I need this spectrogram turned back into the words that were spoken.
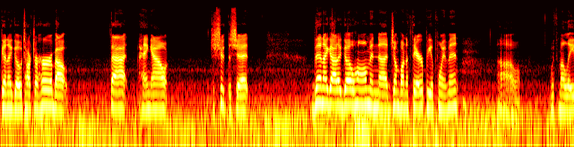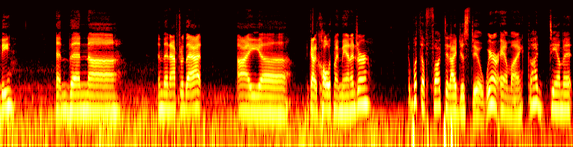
gonna go talk to her about that, hang out, just shoot the shit. Then I gotta go home and uh, jump on a therapy appointment uh, with my lady, and then uh, and then after that, I uh, got a call with my manager. What the fuck did I just do? Where am I? God damn it,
